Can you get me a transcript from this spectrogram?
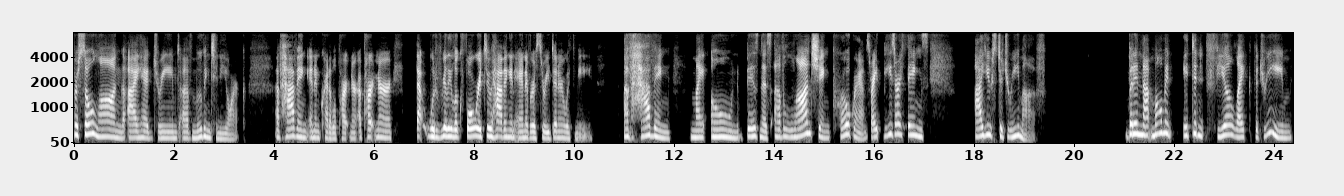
for so long, I had dreamed of moving to New York, of having an incredible partner, a partner that would really look forward to having an anniversary dinner with me, of having my own business, of launching programs, right? These are things I used to dream of. But in that moment, it didn't feel like the dream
